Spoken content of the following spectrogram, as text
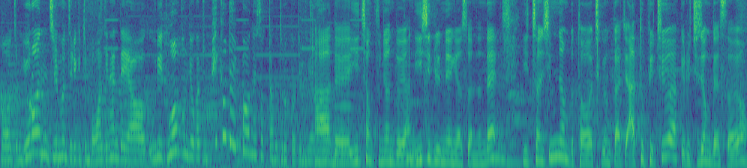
뭐 좀 이런 질문 드리기 좀 뭐하긴 한데요. 우리 도원 분교가 좀 폐교될 뻔했었다고 들었거든요. 아, 네. 2009년도에 한 21명이었었는데 2010년부터 지금까지 아토피 치유학교로 지정됐어요.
